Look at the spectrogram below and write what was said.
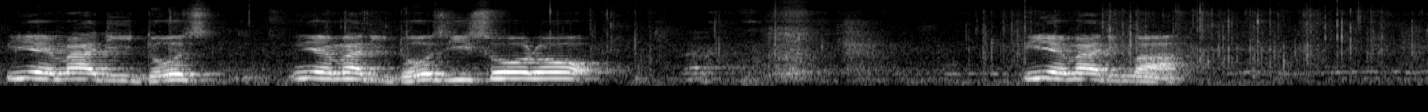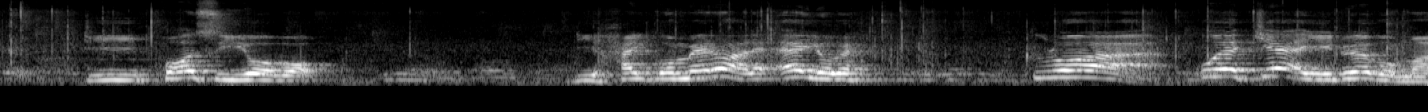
ပြီးရမှဒီဒိုးပြီးရမှဒီဒိုးစီဆိုတော့ပြီးရမှဒီမှာဒီဖောစီရောပေါ့ဒီဟိုက်ကွန်မဲတော့လည်းအဲ့လိုပဲသူတို့ကကိုယ့်ရဲ့ကြက်အရေးအတွက်ပုံမှာ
